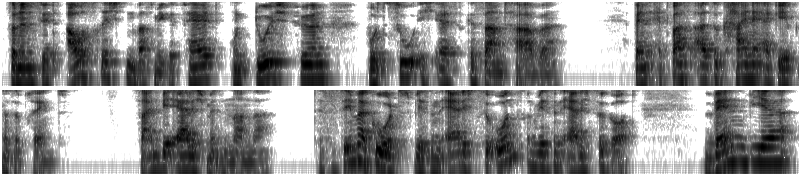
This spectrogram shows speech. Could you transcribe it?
sondern es wird ausrichten, was mir gefällt und durchführen, wozu ich es gesandt habe. Wenn etwas also keine Ergebnisse bringt, seien wir ehrlich miteinander. Das ist immer gut. Wir sind ehrlich zu uns und wir sind ehrlich zu Gott. Wenn wir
